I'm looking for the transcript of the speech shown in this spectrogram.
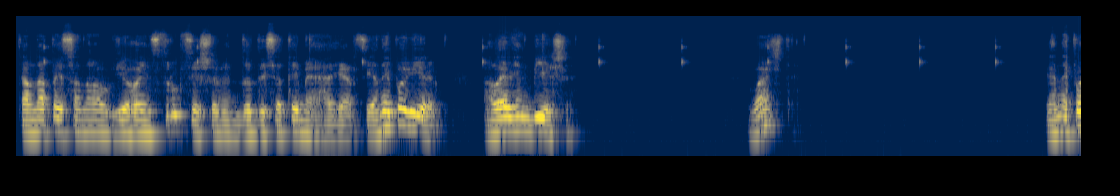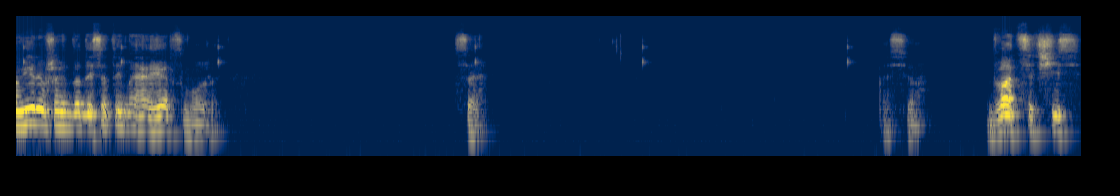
Там написано в його інструкції, що він до 10 МГц. Я не повірив, але він більше. Бачите? Я не повірив, що він до 10 МГц може. Все. Ось. 26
